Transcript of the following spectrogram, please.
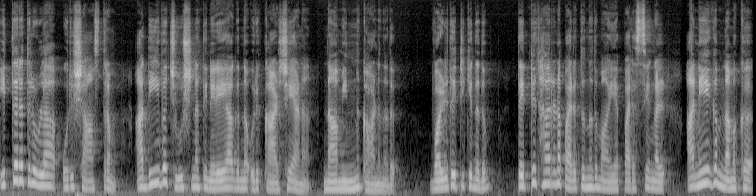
ഇത്തരത്തിലുള്ള ഒരു ശാസ്ത്രം അതീവ ചൂഷണത്തിനിരയാകുന്ന ഒരു കാഴ്ചയാണ് നാം ഇന്ന് കാണുന്നത്. വഴിതെറ്റിക്കുന്നതും തെറ്റിദ്ധാരണ പരത്തുന്നതുമായ പരസ്യങ്ങൾ അനേകം നമുക്ക്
